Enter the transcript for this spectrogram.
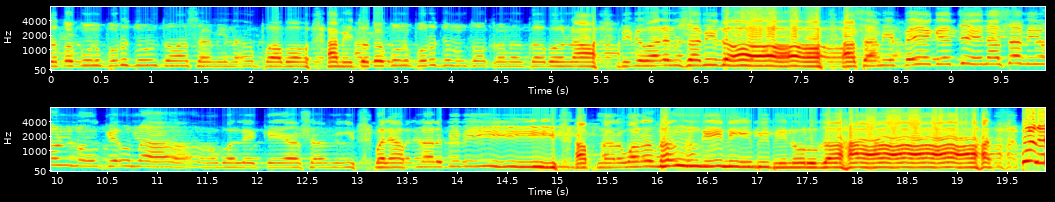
যতক্ষণ পর্যন্ত আসামি না পাবো, আমি ততক্ষণ পর্যন্ত খানা খাব না। বিবি বলেন, স্বামী গ, আসামি পেয়ে গেছেন, আসামি অন্য কেউ না। বলে, কে আসামি? বলে, আপনার বিবি, আপনার অর্ধাঙ্গিনী বিবি নুরজাহান। বলে,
